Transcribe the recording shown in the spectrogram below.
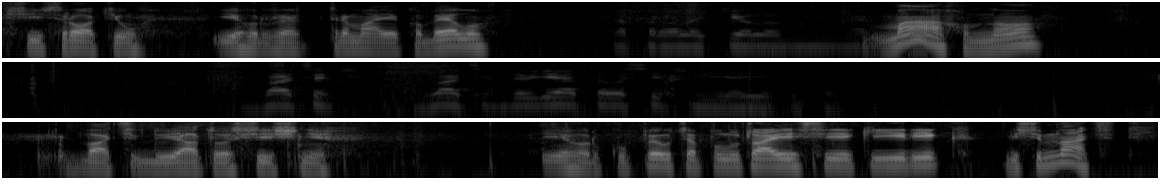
6 років Ігор вже тримає кобилу. Це пролетіло Махом, ну. 20, 29 січня я її купив. 29 січня Ігор купив. Це виходить який рік? 18.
